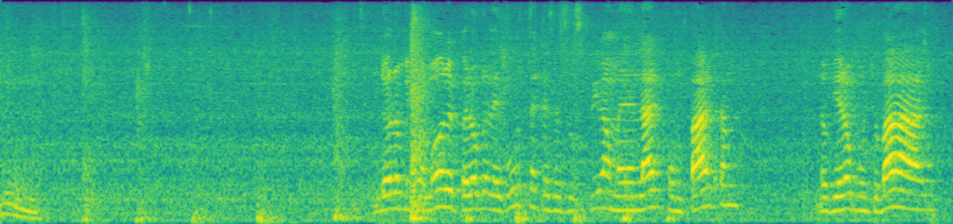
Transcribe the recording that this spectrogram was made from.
Mm. Bueno, mis amores, espero que les guste, que se suscriban, me den like, compartan. Los quiero mucho. Bye.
